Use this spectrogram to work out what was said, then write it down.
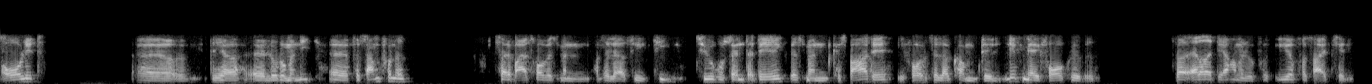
årligt, øh, det her øh, ludomani øh, for samfundet, så er det bare, jeg tror, hvis man, altså lad os sige 10-20 procent af det, ikke? hvis man kan spare det i forhold til at komme det lidt mere i forkøbet, så allerede der har man jo i og for sig til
